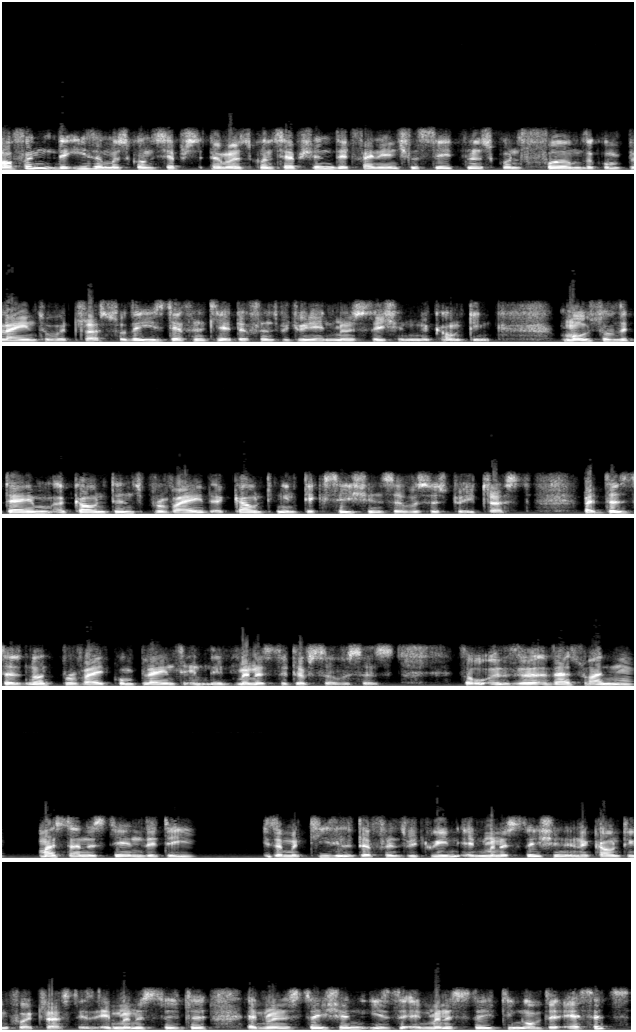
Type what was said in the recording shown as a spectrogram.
Often there is a misconception, a misconception that financial statements confirm the compliance of a trust. So there is definitely a difference between administration and accounting. Most of the time, accountants provide accounting and taxation services to a trust, but this does not provide compliance and administrative services. So uh, th- that's one must understand that there is a material difference between administration and accounting for a trust. Is administrator administration is the administrating of the assets,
